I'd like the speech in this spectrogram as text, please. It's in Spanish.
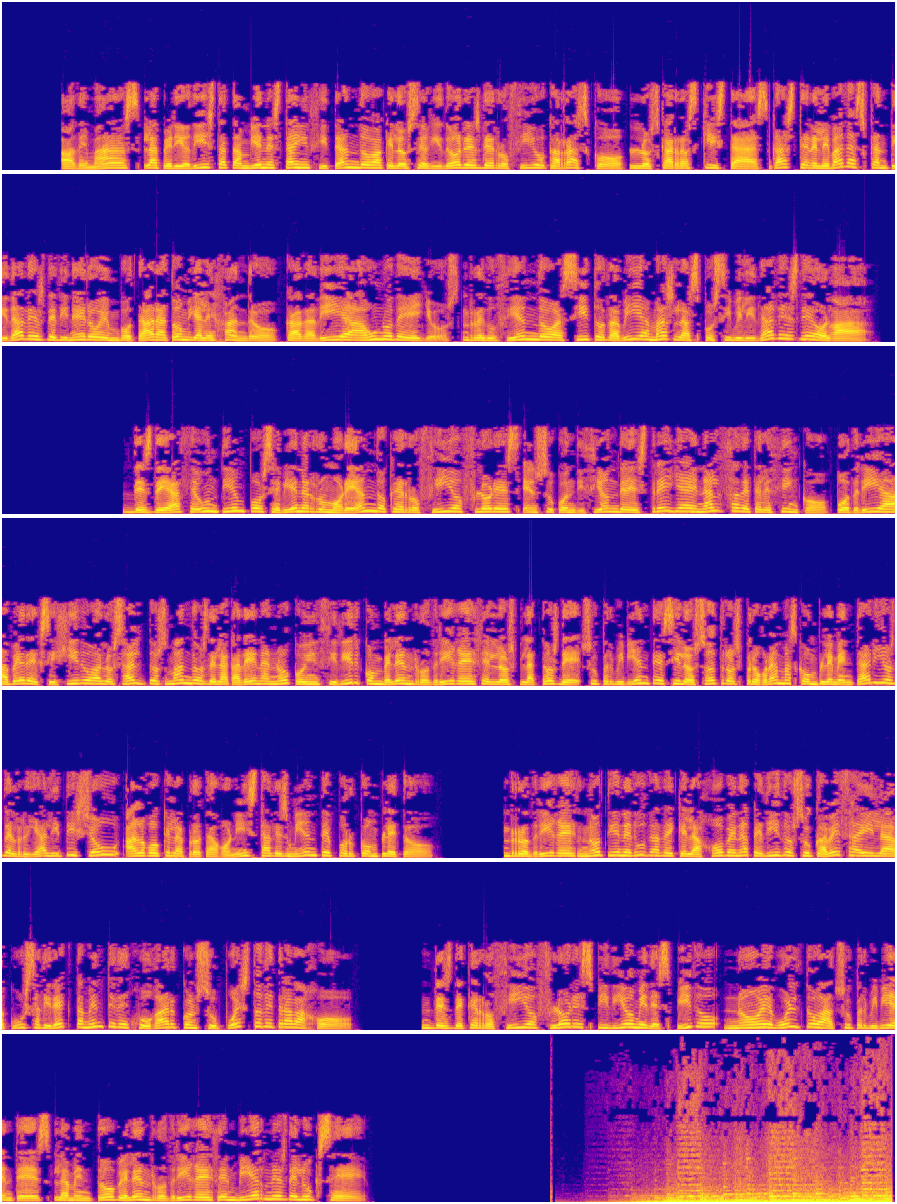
Además, la periodista también está incitando a que los seguidores de Rocío Carrasco, los carrasquistas, gasten elevadas cantidades de dinero en votar a Tom y Alejandro, cada día a uno de ellos, reduciendo así todavía más las posibilidades de Olga. Desde hace un tiempo se viene rumoreando que Rocío Flores, en su condición de estrella en alza de Telecinco, podría haber exigido a los altos mandos de la cadena no coincidir con Belén Rodríguez en los platos de Supervivientes y los otros programas complementarios del reality show, algo que la protagonista desmiente por completo. Rodríguez no tiene duda de que la joven ha pedido su cabeza y la acusa directamente de jugar con su puesto de trabajo. Desde que Rocío Flores pidió mi despido, no he vuelto a Supervivientes, lamentó Belén Rodríguez en Viernes de Luxe.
